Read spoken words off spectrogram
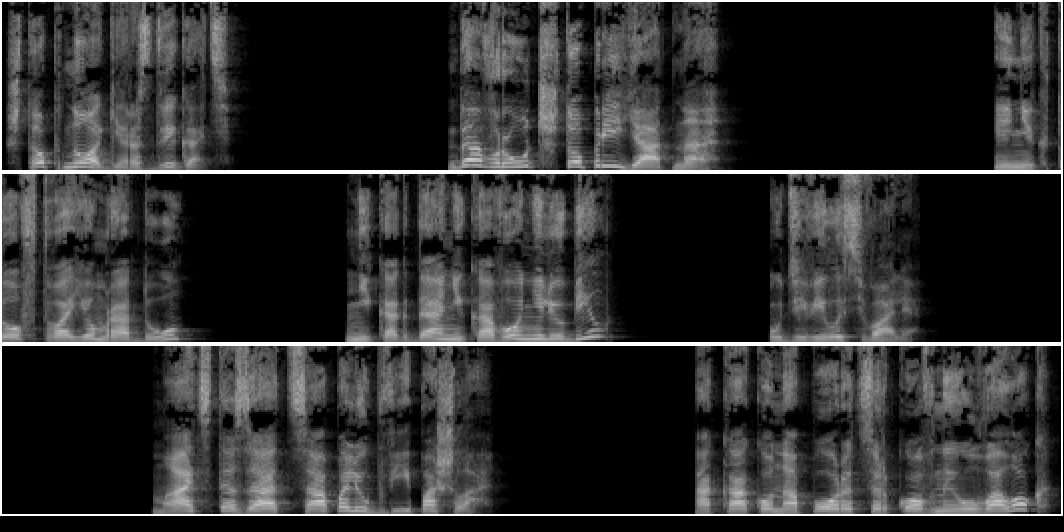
чтоб ноги раздвигать. Да врут, что приятно. И никто в твоем роду никогда никого не любил? Удивилась Валя. Мать-то за отца по любви пошла. А как он опоры церковные уволок,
